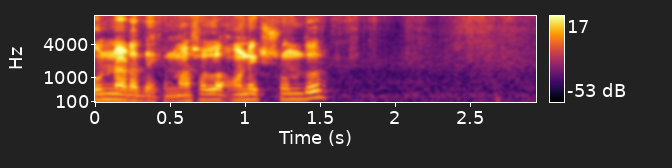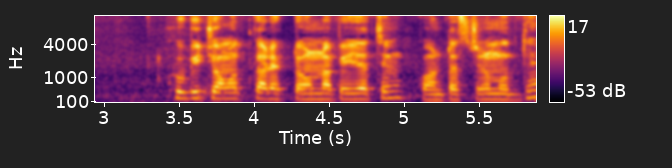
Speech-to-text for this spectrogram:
ওড়নাটা দেখেন। মাসাল্লাহ অনেক সুন্দর। খুবই চমৎকার একটা ওড়না পেয়ে যাচ্ছেন কন্ট্রাস্টের মধ্যে।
